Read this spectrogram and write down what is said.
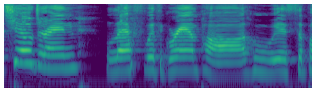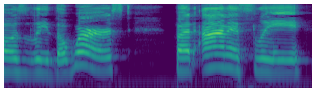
children left with grandpa, who is supposedly the worst, but honestly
